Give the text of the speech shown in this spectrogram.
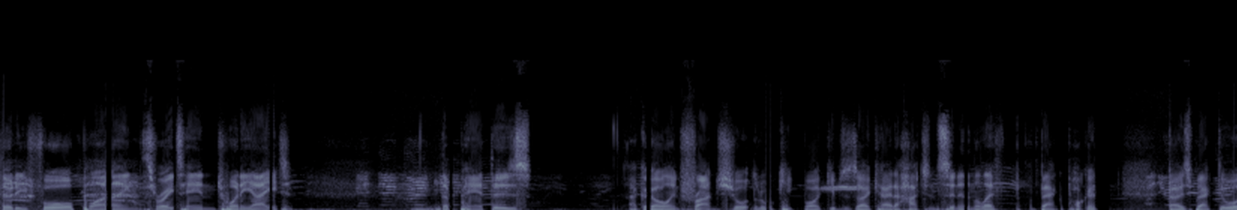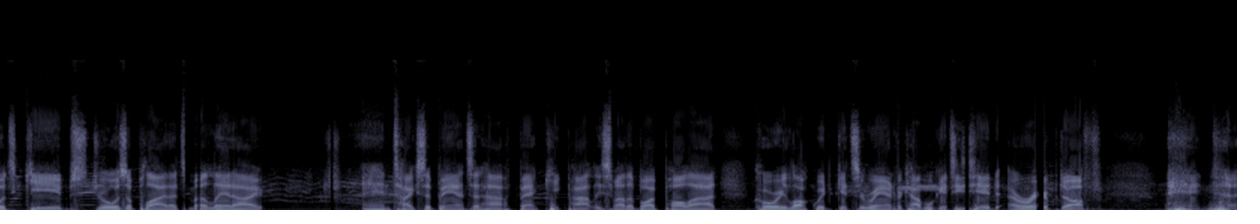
34, playing 3 10 28. The Panthers a goal in front. Short little kick by Gibbs is okay to Hutchinson in the left back pocket. Goes back towards Gibbs. Draws a play. That's Mileto. And takes a bounce at half back. Kick partly smothered by Pollard. Corey Lockwood gets around for a couple, gets his head ripped off. And uh,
